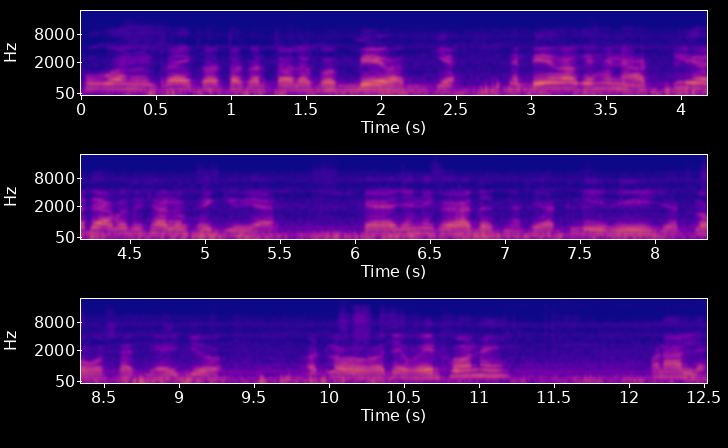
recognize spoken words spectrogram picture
ફૂવાનું ટ્રાય કરતાં કરતાં લગભગ બે વાગી ગયા. ને બે વાગે છે ને આટલી હદે આ બધું ચાલુ થઈ ગયું યાર, કે જેની કોઈ હદ જ નથી. આટલી વીજ એટલો વરસાદ ગાઈજો આટલો હદે વરખો નહીં. પણ હાલે.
